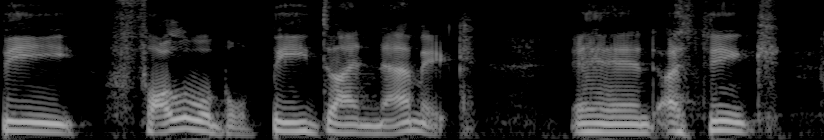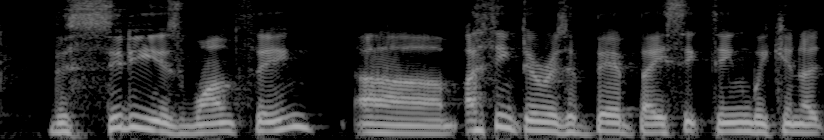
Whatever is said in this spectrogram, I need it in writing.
be followable, be dynamic. And I think the city is one thing. Um, I think there is a bare basic thing we can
